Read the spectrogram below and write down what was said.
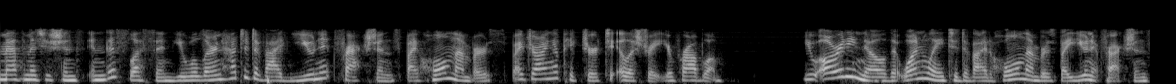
Mathematicians, in this lesson you will learn how to divide unit fractions by whole numbers by drawing a picture to illustrate your problem. You already know that one way to divide whole numbers by unit fractions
